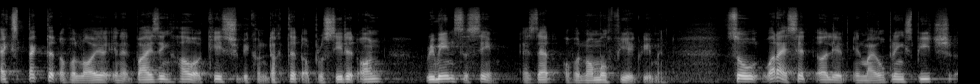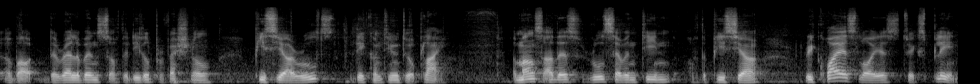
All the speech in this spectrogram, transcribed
expected of a lawyer in advising how a case should be conducted or proceeded on remains the same as that of a normal fee agreement. So what I said earlier in my opening speech about the relevance of the legal professional PCR rules, they continue to apply. Amongst others, Rule 17 of the PCR requires lawyers to explain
